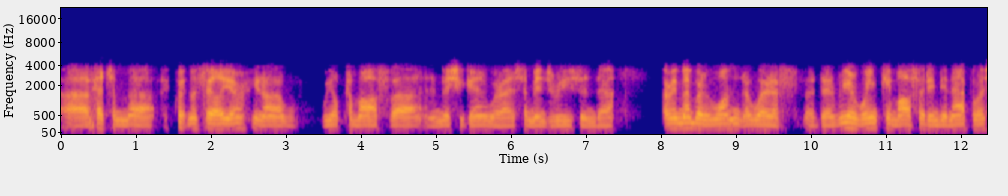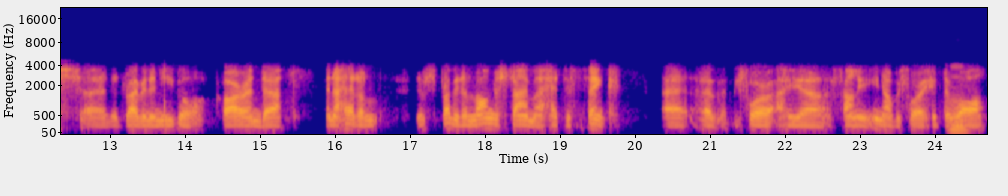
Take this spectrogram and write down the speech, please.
uh, I've had some uh, equipment failure. You know, wheel come off in Michigan where I had some injuries, and I remember the one where the, rear wing came off at Indianapolis. Uh, driving an Eagle car, and and I had a. It was probably the longest time I had to think uh, uh, before I uh, finally, you know, before I hit the mm. wall,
